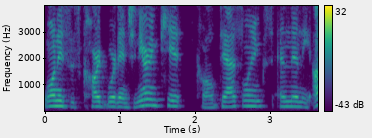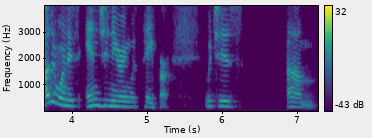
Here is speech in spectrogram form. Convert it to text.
One is this cardboard engineering kit called Dazzlinks, and then the other one is engineering with paper, which is um,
